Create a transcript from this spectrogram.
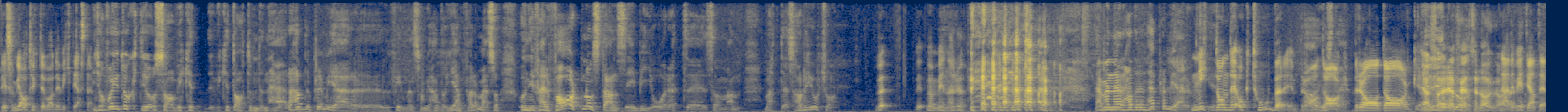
det som jag tyckte var det viktigaste. Jag var ju duktig och sa vilket, vilket datum den här hade premiär, eh, filmen som jag hade att jämföra med. Så ungefär vart någonstans i bioåret eh, som man möttes. Har du gjort så? V- vad menar du? Nej men när hade den här premiär? 19 oktober är en bra Ja, dag. det. Bra dag. Ja, så är det födelsedag då? Nej, det vet jag inte.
